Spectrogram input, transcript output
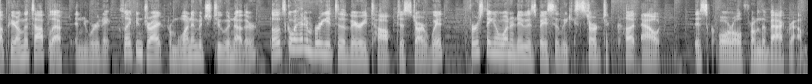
up here on the top left, and we're going to click and drag from one image to another. So let's go ahead and bring it to the very top to start with first thing I want to do is basically start to cut out this coral from the background.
